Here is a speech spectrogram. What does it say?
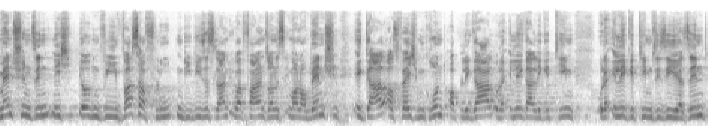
Menschen sind nicht irgendwie Wasserfluten, die dieses Land überfallen, sondern es sind immer noch Menschen, egal aus welchem Grund, ob legal oder illegal legitim oder illegitim sie, sie hier sind.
